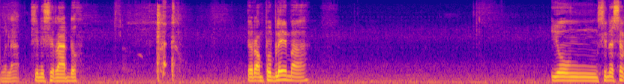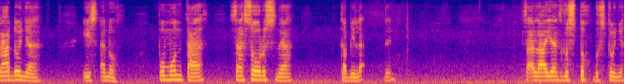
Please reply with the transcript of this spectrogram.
wala, sinisirado. Pero ang problema, yung sinasarado niya is ano, pumunta sa source niya kabila din. Sa alliance gusto, gusto niya.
